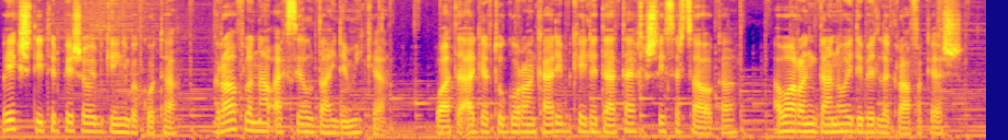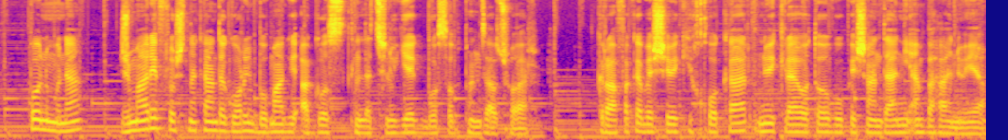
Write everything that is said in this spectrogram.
و یەک شتی تر پێشەوەی بگەین بە کۆتا گراف لە ناو ئەکسێل داینەمیکە واتە ئەگەر تۆ گۆڕانکاری بکەیت لە داتای خشتەی سەرچاوەکە ئەوە ڕنگدانەوەی دەبێت لە گرافەکەش بۆ نمونە ژمارەی فرۆشتنەکان دەگۆڕین بۆ مانگی ئاگۆست لە 41 بۆ 154. گرافەکە بە شێوەیەکی خۆکار نوێ کراوەتەوە بۆ پێشاندانی ئەم بەها نوێیە.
